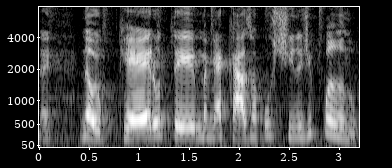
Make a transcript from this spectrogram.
Né? Não, eu quero ter na minha casa uma cortina de pano.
